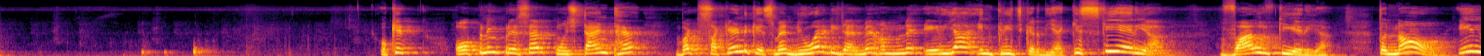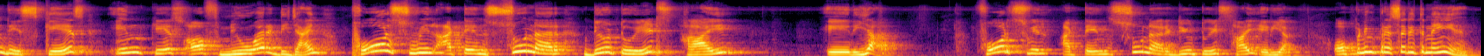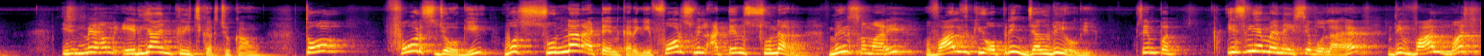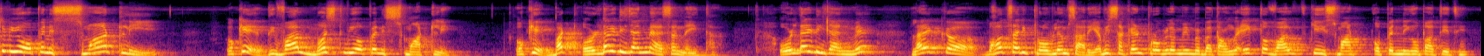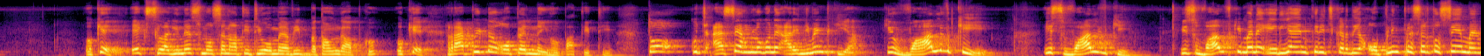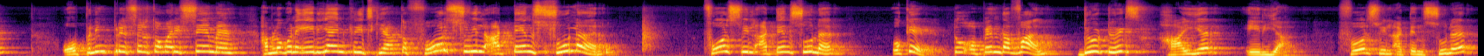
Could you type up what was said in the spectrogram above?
ओके ओपनिंग प्रेशर कॉन्स्टेंट है बट सेकेंड केस में न्यूअर डिज़ाइन में हमने एरिया इंक्रीज कर दिया किसकी एरिया वाल्व की एरिया तो now in this case in case of newer design force will attain sooner due to its high area force will attain sooner due to its high area opening pressure इतना ही है। इसमें हम area increase कर चुका हूँ। तो force जो होगी, वो सुनर अटेन करेगी। Force will attain sooner means हमारी वाल्व की ओपनिंग जल्दी होगी। सिंपल इसलिए मैंने इससे बोला है the valve must be open smartly okay the must be open smartly okay but older design में ऐसा नहीं था. ओल्डर डिज़ाइन में लाइक like, uh, बहुत सारी प्रॉब्लम्स आ रही है. अभी सेकेंड प्रॉब्लम भी मैं बताऊँगा. एक तो वाल्व की स्मार्ट ओपन नहीं हो पाती थी. ओके okay, एक स्लगिनेस मोशन आती थी वो मैं अभी बताऊँगा आपको. ओके रैपिड ओपन नहीं हो पाती थी. तो कुछ ऐसे हम लोगों ने अरेंजमेंट किया कि वाल्व की इस वाल्व की इस वाल्व की मैंने एरिया इंक्रीज कर दिया। ओपनिंग प्रेशर तो सेम है। ओपनिंग प्रेशर तो हमारी सेम है। हम लोगों ने एरिया इंक्रीज किया। तो force will attain sooner force will attain sooner okay to open the valve due to its higher area force will attain sooner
